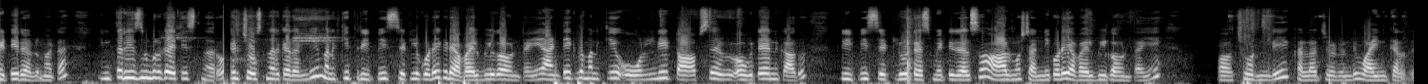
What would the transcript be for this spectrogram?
మెటీరియల్ అన్నమాట. ఇంత రీజనబుల్గా అయితే ఇస్తున్నారు. ఇక్కడ చూస్తున్నారు కదండి మనకి త్రీ పీస్ సెట్లు కూడా ఇక్కడ అవైలబుల్గా ఉంటాయి. అంటే ఇక్కడ మనకి ఓన్లీ టాప్స్ ఒకటే అని కాదు త్రీ పీస్ సెట్లు డ్రెస్ మెటీరియల్స్ ఆల్మోస్ట్ అన్ని కూడా అవైలబుల్గా ఉంటాయి. చూడండి కలర్ చూడండి వైన్ కలర్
